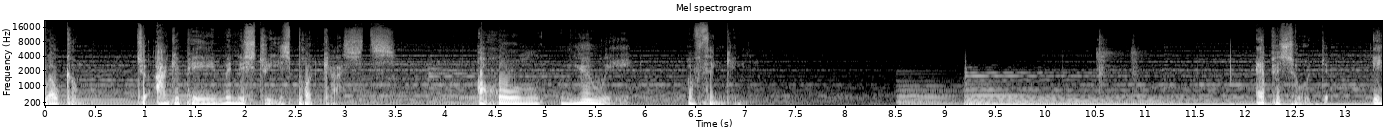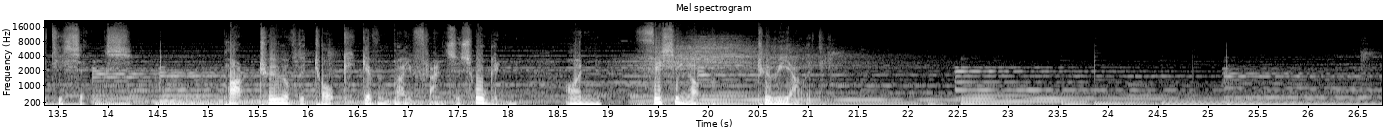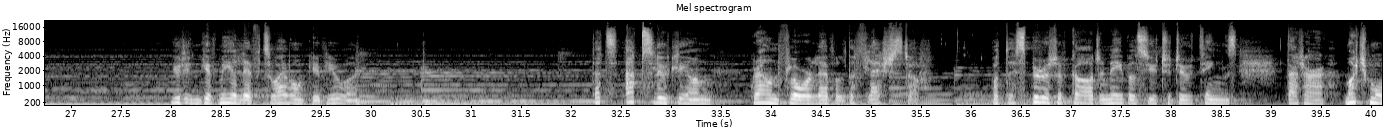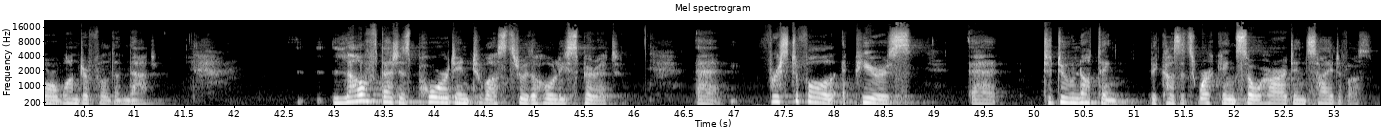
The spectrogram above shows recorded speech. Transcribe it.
welcome to Agape Ministries podcasts, a whole new way of thinking. Episode 86, part 2 of the talk given by Frances Hogan on facing up to reality. You didn't give me a lift, so I won't give you one. That's absolutely on ground floor level, the flesh stuff. But the Spirit of God enables you to do things that are much more wonderful than that. Love that is poured into us through the Holy Spirit, uh, first of all, appears uh, to do nothing because it's working so hard inside of us.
